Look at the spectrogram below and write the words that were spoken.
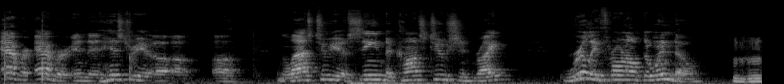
ever, ever in the history, of uh, uh, in the last two years, seen the Constitution, right, really thrown out the window. Mm-hmm.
